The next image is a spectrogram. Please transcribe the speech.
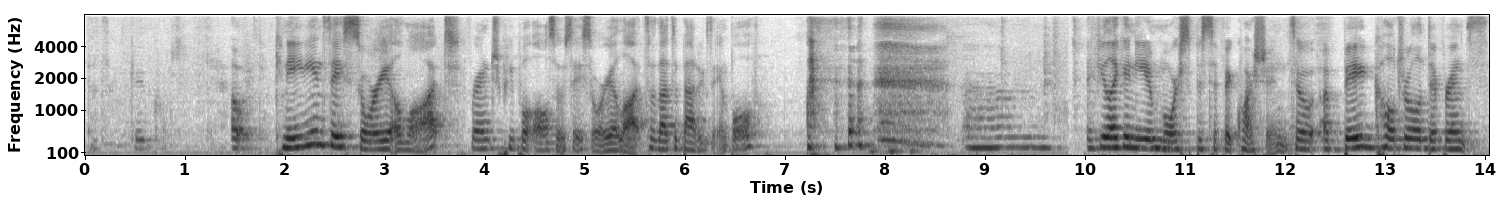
that's a good question. Oh, Canadians say sorry a lot. French people also say sorry a lot, so that's a bad example. um, I feel like I need a more specific question. So, a big cultural difference.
